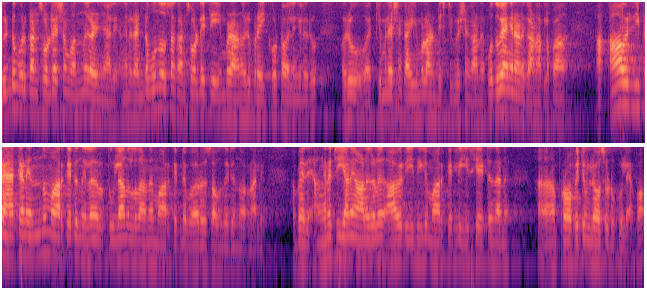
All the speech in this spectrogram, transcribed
വീണ്ടും ഒരു കൺസോൾട്ടേഷൻ വന്നു കഴിഞ്ഞാൽ അങ്ങനെ രണ്ട് മൂന്ന് ദിവസം കൺസോൾട്ടേറ്റ് ചെയ്യുമ്പോഴാണ് ഒരു ബ്രേക്ക് ഔട്ടോ അല്ലെങ്കിൽ ഒരു ഒരു അക്യുമുലേഷൻ കഴിയുമ്പോഴാണ് ഡിസ്ട്രിബ്യൂഷൻ കാണുന്നത്. പൊതുവെ അങ്ങനെയാണ് കാണാറുള്ളത്. അപ്പോൾ ആ ഒരു ഈ പാറ്റേൺ എന്നും മാർക്കറ്റ് നിലനിർത്തൂല എന്നുള്ളതാണ് മാർക്കറ്റിന്റെ വേറൊരു സൗന്ദര്യം എന്ന് പറഞ്ഞാൽ അപ്പോൾ അങ്ങനെ ചെയ്യുകയാണെങ്കിൽ ആളുകൾ ആ ഒരു രീതിയിൽ മാർക്കറ്റിൽ ഈസി ആയിട്ട് എന്താണ് പ്രോഫിറ്റും ലോസും എടുക്കില്ല? അപ്പോൾ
